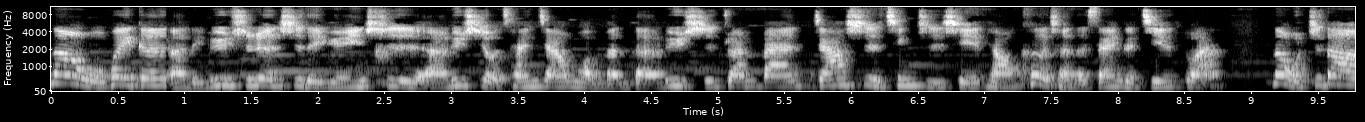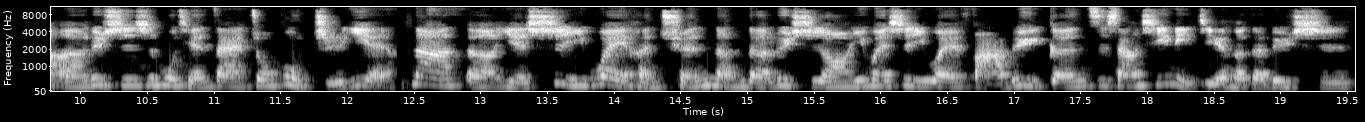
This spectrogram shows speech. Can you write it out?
那我会跟呃李律师认识的原因是，呃律师有参加我们的律师专班家事亲职协调课程的三个阶段。那我知道，呃，律师是目前在中部执业，那呃，也是一位很全能的律师哦，因为是一位法律跟智商心理结合的律师。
